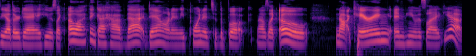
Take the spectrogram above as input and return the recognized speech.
the other day, he was like, Oh, I think I have that down. And he pointed to the book. And I was like, Oh, not caring. And he was like, Yeah.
